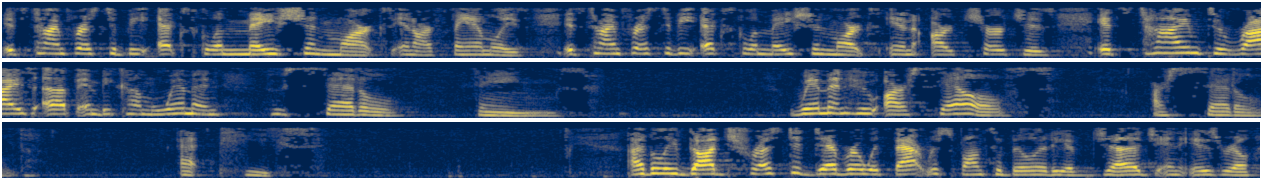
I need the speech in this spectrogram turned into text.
It's time for us to be exclamation marks in our families. It's time for us to be exclamation marks in our churches. It's time to rise up and become women who settle things. Women who ourselves are settled at peace I believe God trusted Deborah with that responsibility of judge in Israel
